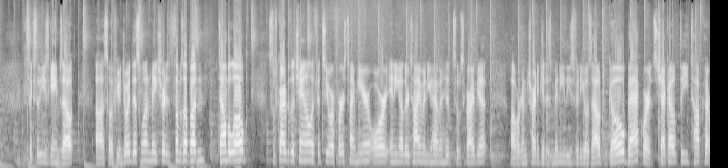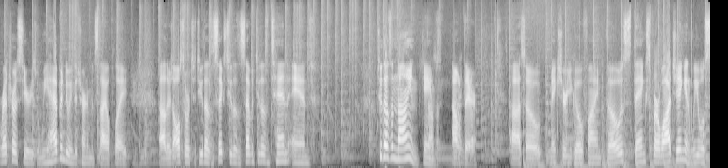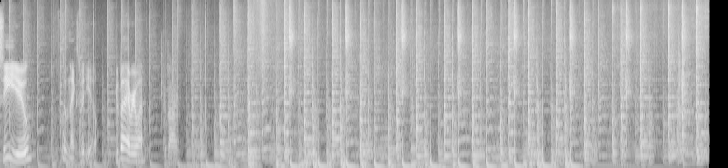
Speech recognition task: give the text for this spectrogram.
six of these games out. Uh, so if you enjoyed this one, make sure to hit the thumbs up button down below. Subscribe to the channel if it's your first time here or any other time and you haven't hit subscribe yet. Uh, we're going to try to get as many of these videos out. Go backwards. Check out the Top Cut Retro series when we have been doing the tournament style play. Uh, there's all sorts of 2006, 2007, 2010, and 2009 games 2009, out there. Uh, so make sure you go find those. Thanks for watching, and we will see you for the next video. Goodbye, everyone. Goodbye.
